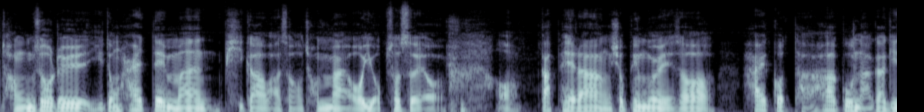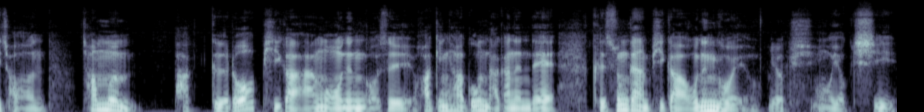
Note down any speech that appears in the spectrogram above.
장소를 이동할 때만 비가 와서 정말 어이없었어요. 어, 카페랑 쇼핑몰에서 할 것 다 하고 나가기 전 창문 밖으로 비가 안 오는 것을 확인하고 나가는데 그 순간 비가 오는 거예요. 역시. 어, 역시.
